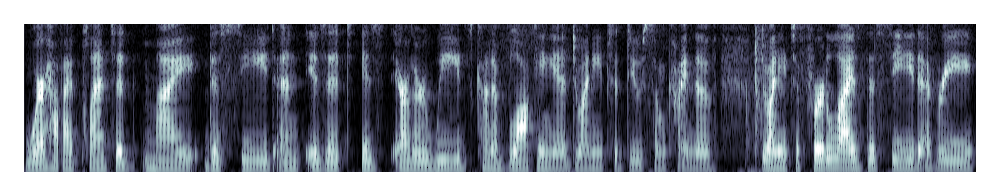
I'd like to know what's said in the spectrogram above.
where have I planted my this seed and is it is are there weeds kind of blocking it? Do I need to do some kind of do I need to fertilize this seed every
